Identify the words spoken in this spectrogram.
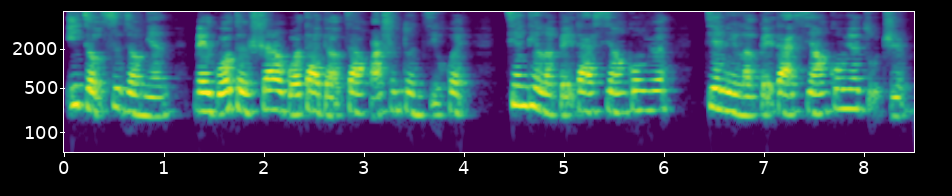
一九四九年，美国等十二国代表在华盛顿集会，签订了北大西洋公约，建立了北大西洋公约组织，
